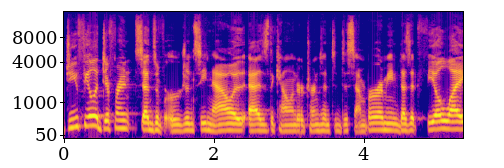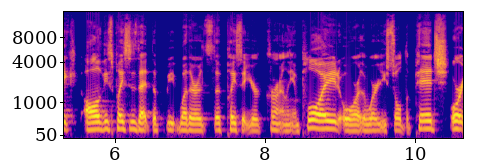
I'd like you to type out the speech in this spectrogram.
do you feel a different sense of urgency now as the calendar turns into December? I mean, does it feel like all of these places that the whether it's the place that you're currently employed or the where you sold the pitch or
